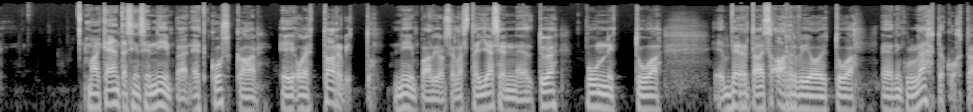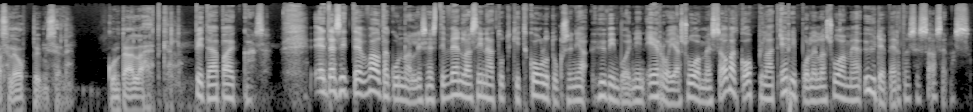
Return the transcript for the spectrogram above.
mä kääntäisin sen niin päin, että koskaan ei ole tarvittu niin paljon sellaista jäsenneltyä, punnittua, vertaisarvioitua eh, niin kuin lähtökohtaa sille oppimiselle kuin tällä hetkellä. Pitää paikkaansa. Entä sitten valtakunnallisesti? Venla, sinä tutkit koulutuksen ja hyvinvoinnin eroja Suomessa. Ovatko oppilaat eri puolilla Suomea yhdenvertaisessa asemassa?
